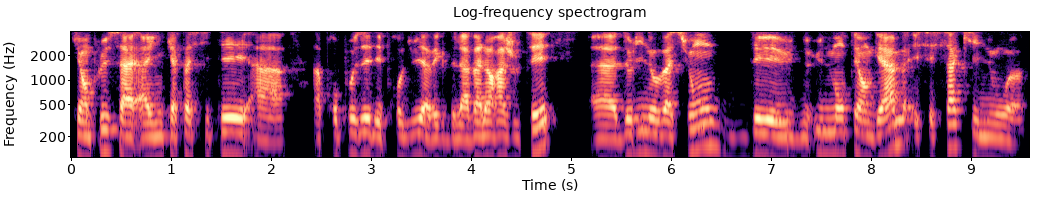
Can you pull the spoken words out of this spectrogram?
qui, en plus, a, une capacité à, proposer des produits avec de la valeur ajoutée euh, de l'innovation, une, montée en gamme, et c'est ça qui, nous, euh,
